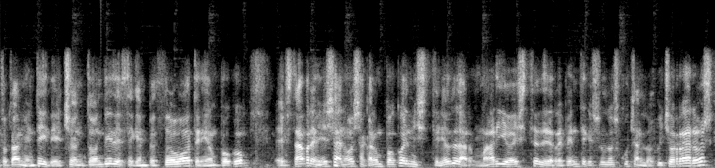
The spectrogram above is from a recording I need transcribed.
Totalmente, y de hecho en Tondi desde que empezó tenía un poco esta premisa, ¿no? Sacar un poco el misterio del armario este de repente que solo lo escuchan los bichos raros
